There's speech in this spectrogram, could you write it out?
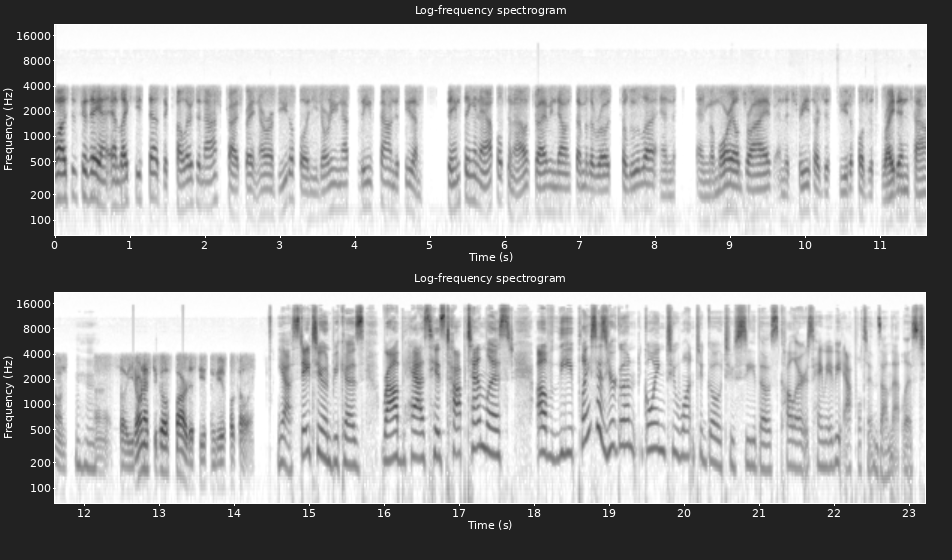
well, I was just gonna say, and like she said, the colors in Oshkosh right now are beautiful, and you don't even have to leave town to see them. Same thing in Appleton. I was driving down some of the roads, Tallulah and and Memorial Drive, and the trees are just beautiful, just right in town. hmm Uh, so you don't have to go far to see some beautiful color. Yeah, stay tuned because Rob has his top 10 list of the places you're going to want to go to see those colors. Hey, maybe Appleton's on that list.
